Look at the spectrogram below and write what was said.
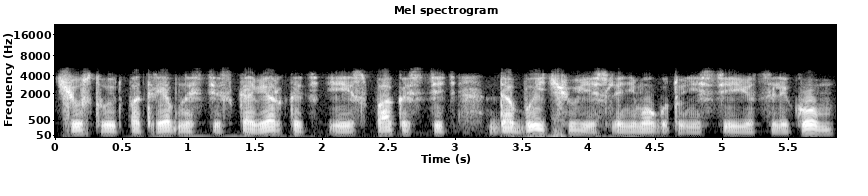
чувствуют потребность исковеркать и испакостить добычу, если не могут унести ее целиком.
